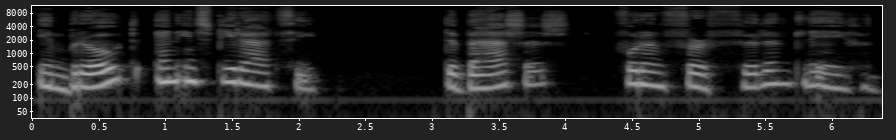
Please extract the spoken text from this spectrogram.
in brood en inspiratie, de basis voor een vervullend leven.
